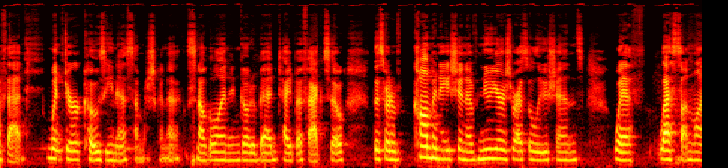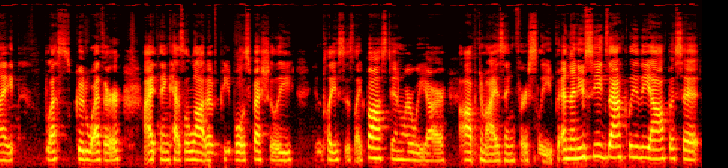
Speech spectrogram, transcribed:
of that winter coziness. I'm just going to snuggle in and go to bed type effect. So, the sort of combination of New Year's resolutions with less sunlight, less good weather, I think has a lot of people, especially in places like Boston, where we are optimizing for sleep. And then you see exactly the opposite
